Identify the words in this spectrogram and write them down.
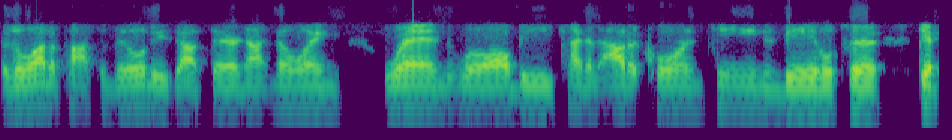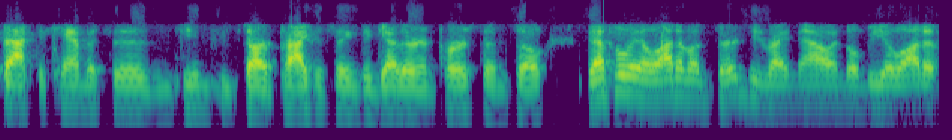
There's a lot of possibilities out there, not knowing when we'll all be kind of out of quarantine and be able to get back to campuses and teams can start practicing together in person. So definitely a lot of uncertainty right now, and there'll be a lot of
